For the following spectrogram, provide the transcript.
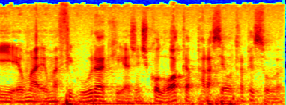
E é uma, é uma figura que a gente coloca para ser outra pessoa.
